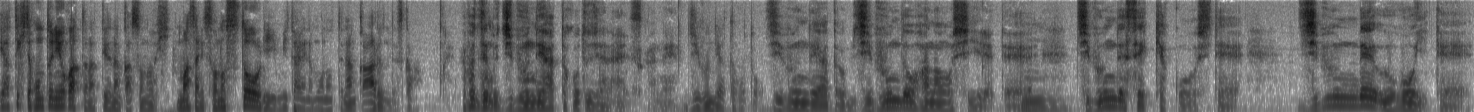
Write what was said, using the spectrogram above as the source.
やってきて本当に良かったなっていうなんかそのひまさにそのストーリーみたいなものって何かあるんですか？えやっぱり全部自分でやったことじゃないですかね。自分でやったこと？自分でやった自分でお花を仕入れて、うん。自分で接客をして自分で動いて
